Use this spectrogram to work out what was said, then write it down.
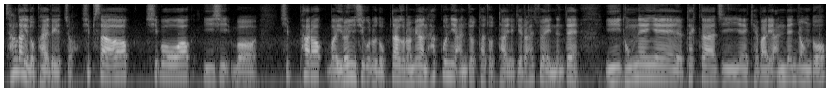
상당히 높아야 되겠죠. 14억, 15억, 20, 뭐 18억 뭐 이런 식으로 높다 그러면 학군이 안 좋다 좋다 얘기를 할 수 있는데 이 동네에 여태까지의 개발이 안 된 정도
